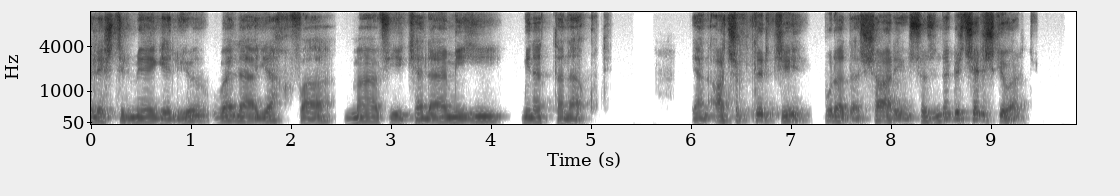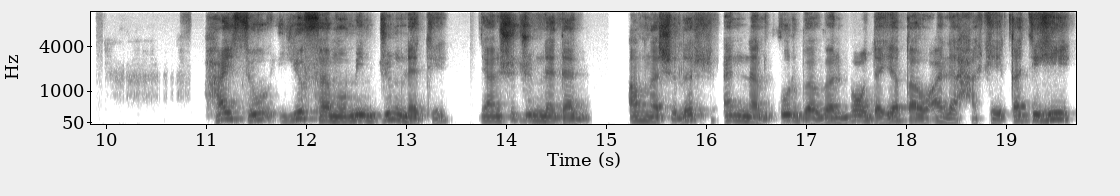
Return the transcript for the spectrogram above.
eleştirmeye geliyor. Ve la yahfa ma fi kelamihi minet tenakut. Yani açıktır ki burada şari'in sözünde bir çelişki vardır. Haythu yufhamu min cümleti yani şu cümleden anlaşılır ennel kurbe vel bu'de yakav ala hakikatihi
